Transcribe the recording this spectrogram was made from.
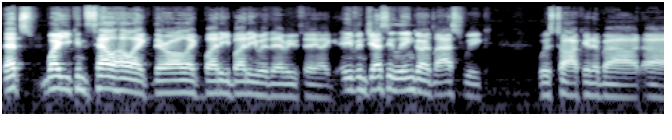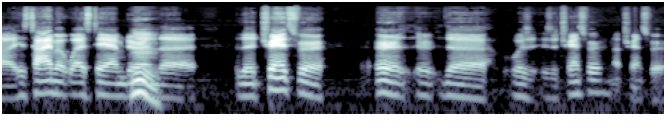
that's why you can tell how like they're all like buddy buddy with everything. Like even Jesse Lingard last week was talking about uh, his time at West Ham during Hmm. the the transfer or, or the was it is it transfer not transfer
